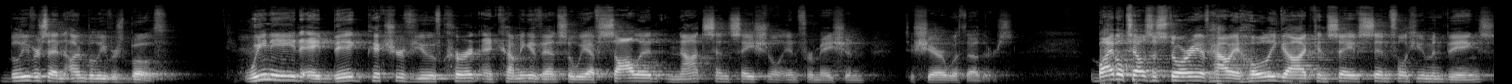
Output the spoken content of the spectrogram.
believers and unbelievers both. We need a big picture view of current and coming events so we have solid, not sensational information to share with others. The Bible tells a story of how a holy God can save sinful human beings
